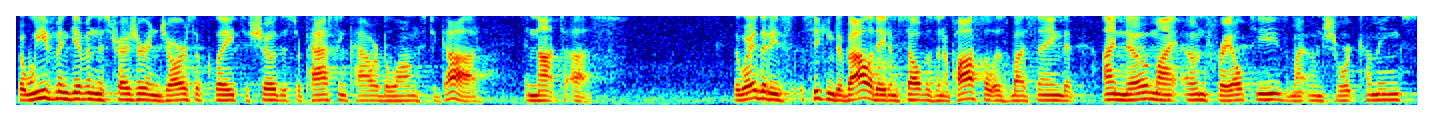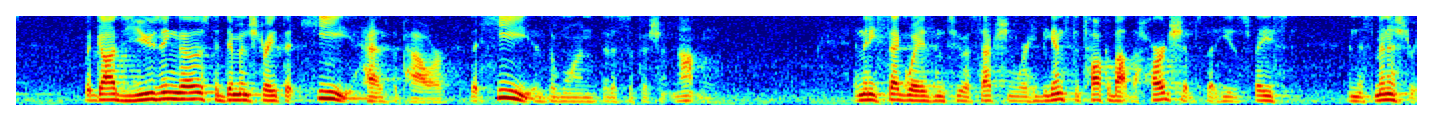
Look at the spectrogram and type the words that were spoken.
But we've been given this treasure in jars of clay to show the surpassing power belongs to God and not to us. The way that he's seeking to validate himself as an apostle is by saying that I know my own frailties, my own shortcomings, but God's using those to demonstrate that he has the power, that he is the one that is sufficient, not me. And then he segues into a section where he begins to talk about the hardships that he has faced in this ministry.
